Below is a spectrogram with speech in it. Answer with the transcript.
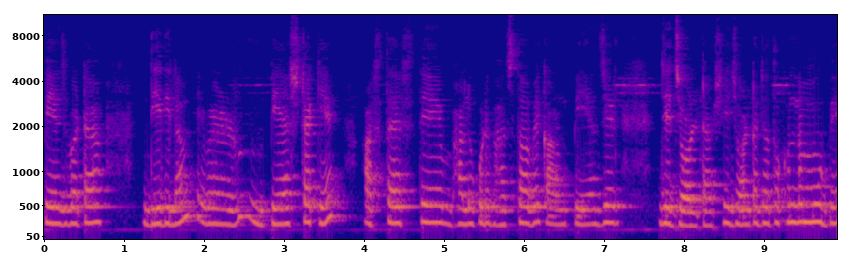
পেঁয়াজ বাটা দিয়ে দিলাম। এবার পেঁয়াজটাকে আস্তে আস্তে ভালো করে ভাজতে হবে, কারণ পেঁয়াজের যে জলটা, সেই জলটা যতক্ষণ না মুড়বে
